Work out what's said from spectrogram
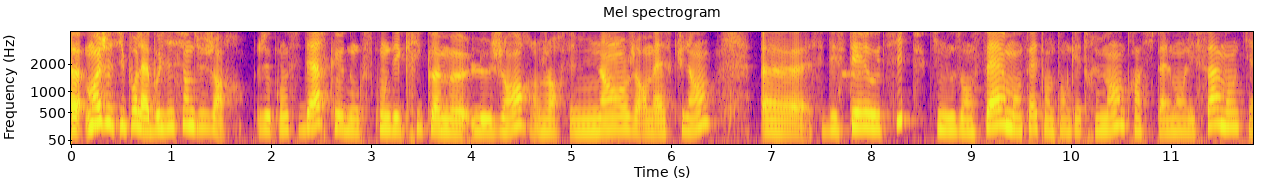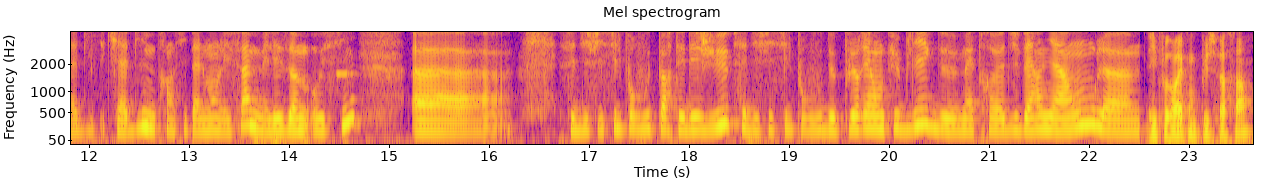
Euh, moi je suis pour l'abolition du genre. Je considère que donc ce qu'on décrit comme le genre, genre féminin, genre masculin, c'est des stéréotypes qui nous enferment en fait en tant qu'être humain, principalement les femmes, hein, qui abîment principalement les femmes, mais les hommes aussi. Euh, c'est difficile pour vous de porter des jupes, c'est difficile pour vous de pleurer en public, de mettre euh, du vernis à ongles. euh, Et il faudrait qu'on puisse faire ça?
